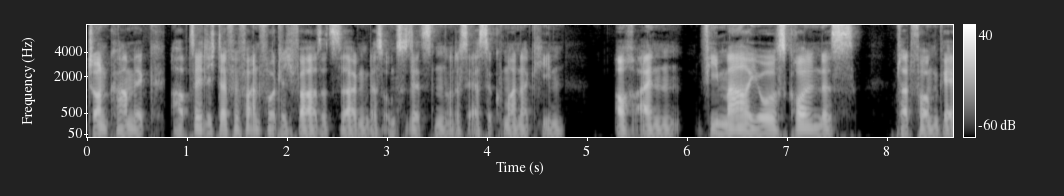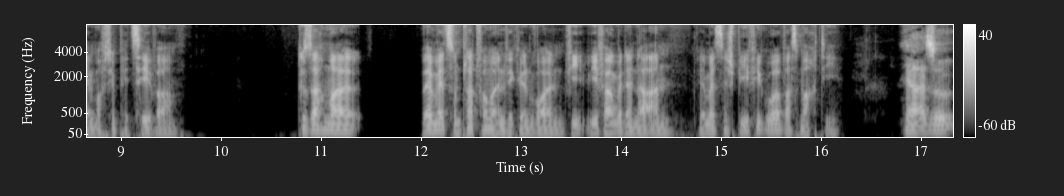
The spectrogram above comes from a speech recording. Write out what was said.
John Carmack hauptsächlich dafür verantwortlich war, sozusagen das umzusetzen und das erste Commander Keen auch ein wie Mario scrollendes Plattform-Game auf dem PC war. Du sag mal, wenn wir jetzt einen Plattformer entwickeln wollen, wie, wie fangen wir denn da an? Wir haben jetzt eine Spielfigur, was macht die? Ja, also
